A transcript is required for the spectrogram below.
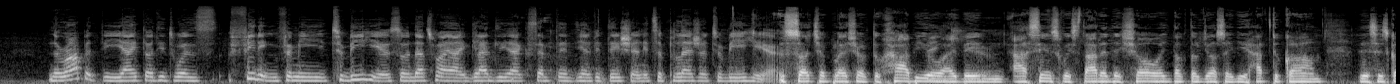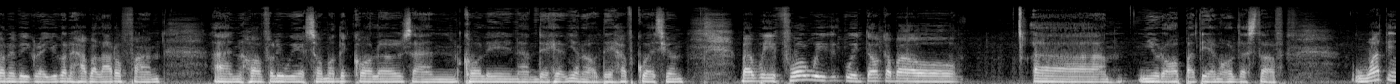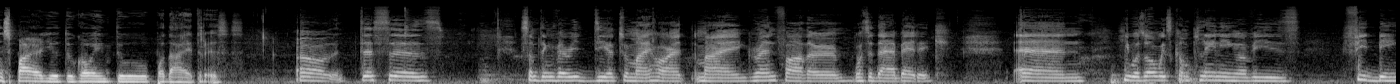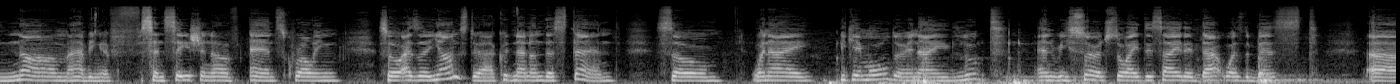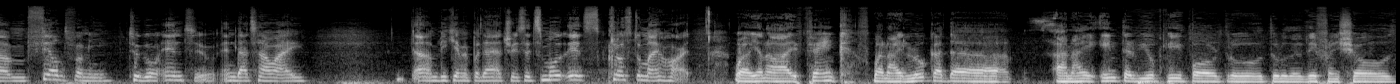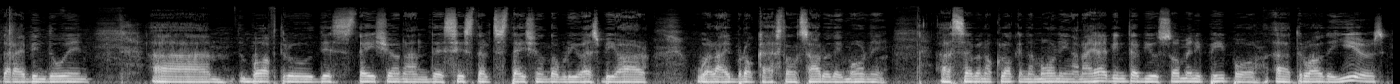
neuropathy, I thought it was fitting for me to be here. So that's why I gladly accepted the invitation. It's a pleasure to be here. It's such a pleasure to have you. Thank I've you. been uh, since we started the show. Dr. Joseph, you have to come. This is going to be great. You're going to have a lot of fun, and hopefully we have some of the callers and calling, and they have you know they have questions. But before we we talk about uh, neuropathy and all that stuff, what inspired you to go into podiatrist? Oh, this is something very dear to my heart. My grandfather was a diabetic, and he was always complaining of his feet being numb, having a sensation of ants crawling. So, as a youngster, I could not understand. So, when I became older and I looked and researched, so I decided that was the best um, field for me to go into, and that's how I um, became a podiatrist. It's mo- it's close to my heart. Well, you know, I think when I look at the and I interview people through through the different shows that I've been doing, um, both through this station and the sister station WSBR, where I broadcast on Saturday morning at seven o'clock in the morning, and I have interviewed so many people uh, throughout the years.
